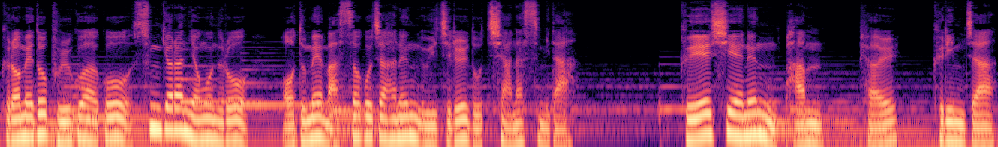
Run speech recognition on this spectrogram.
그럼에도 불구하고 순결한 영혼으로 어둠에 맞서고자 하는 의지를 놓지 않았습니다. 그의 시에는 밤, 별, 그림자,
